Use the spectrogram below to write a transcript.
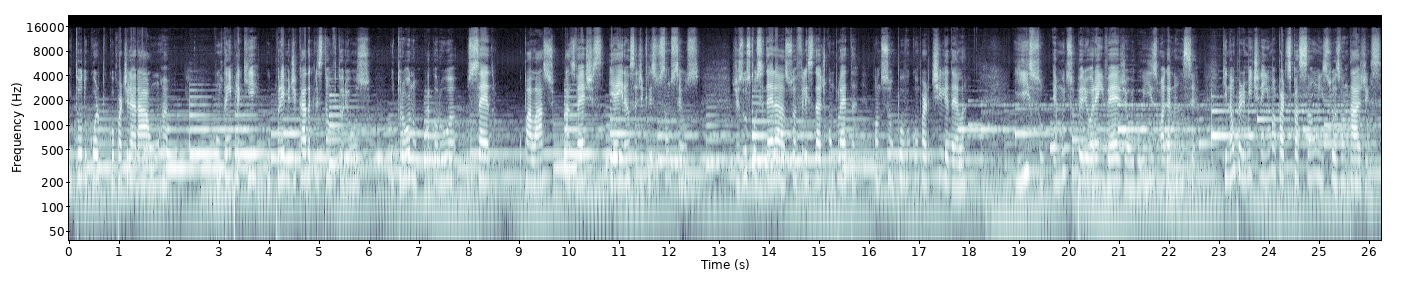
e todo o corpo compartilhará a honra. Contemple aqui o prêmio de cada cristão vitorioso: o trono, a coroa, o cedro, o palácio, as vestes e a herança de Cristo são seus. Jesus considera a sua felicidade completa quando seu povo compartilha dela. E isso é muito superior à inveja, ao egoísmo, à ganância, que não permite nenhuma participação em suas vantagens.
